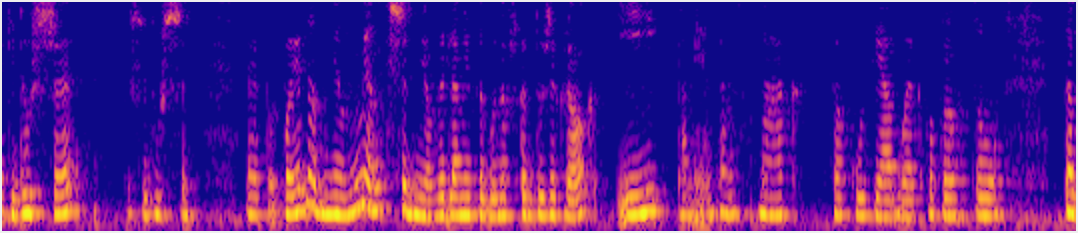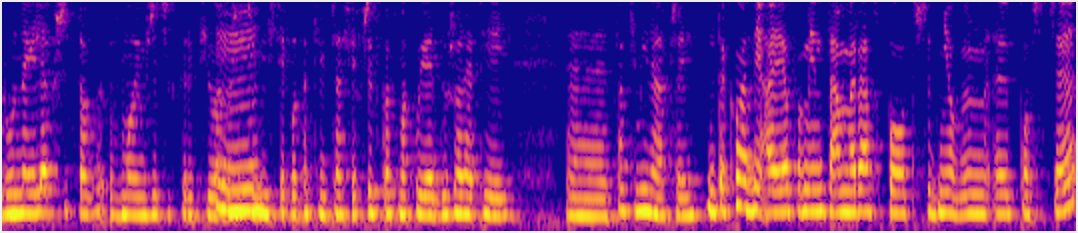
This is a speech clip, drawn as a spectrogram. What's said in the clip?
taki dłuższy, pierwszy dłuższy, e, po, po jednodniowym, miałam trzydniowy, dla mnie to był na przykład duży krok i pamiętam smak soku z jabłek, po prostu to był najlepszy sok w moim życiu, który piłam. Mm. Rzeczywiście po takim czasie wszystko smakuje dużo lepiej, e, całkiem inaczej. Dokładnie, a ja pamiętam raz po trzydniowym e, poście,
